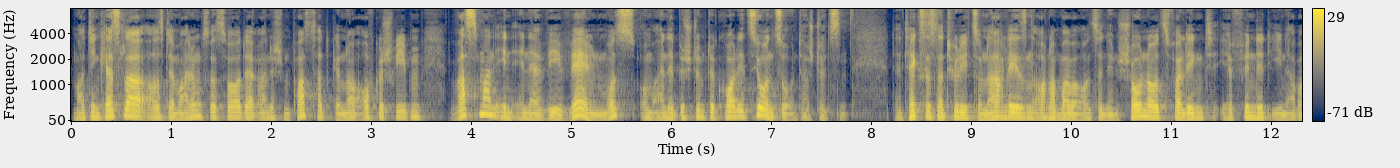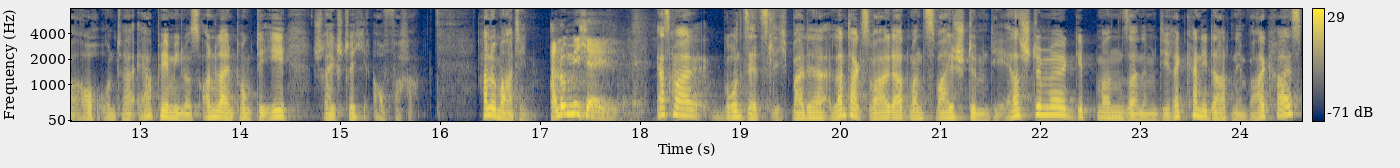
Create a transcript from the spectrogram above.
Martin Kessler aus der Meinungsressort der Rheinischen Post hat genau aufgeschrieben, was man in NRW wählen muss, um eine bestimmte Koalition zu unterstützen. Der Text ist natürlich zum Nachlesen auch nochmal bei uns in den Show Notes verlinkt. Ihr findet ihn aber auch unter rp-online.de-aufwacher. Hallo Martin. Hallo Michael. Erstmal grundsätzlich, bei der Landtagswahl, da hat man zwei Stimmen. Die Erststimme gibt man seinem Direktkandidaten im Wahlkreis,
